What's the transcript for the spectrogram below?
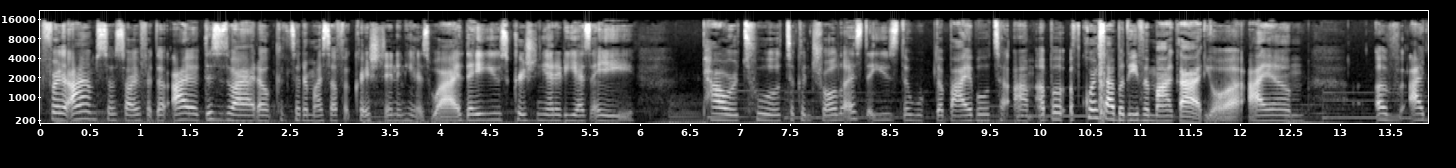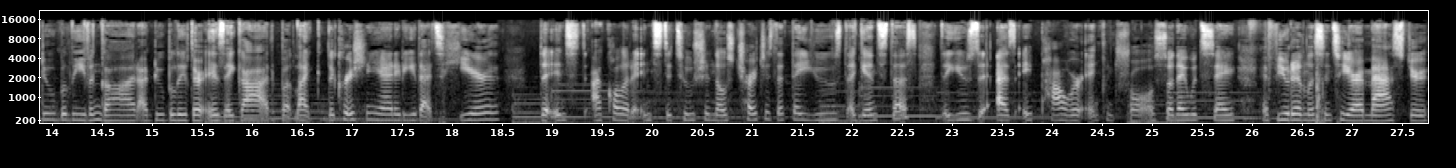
for I am so sorry for the I this is why I don't consider myself a Christian and here's why. They use Christianity as a power tool to control us. They use the the Bible to um of course I believe in my God y'all. I am of I do believe in God. I do believe there is a God, but like the Christianity that's here, the inst- I call it an institution. Those churches that they used against us, they used it as a power and control. So they would say, if you didn't listen to your master,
